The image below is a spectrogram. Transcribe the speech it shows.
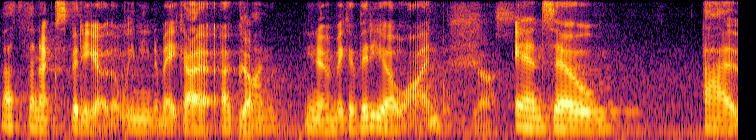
that's the next video that we need to make a, a Yep. con, you know, make a video on. Yes. And so, um,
